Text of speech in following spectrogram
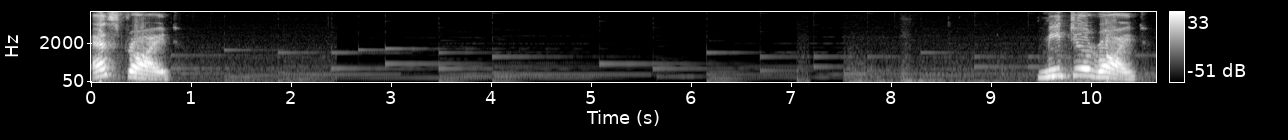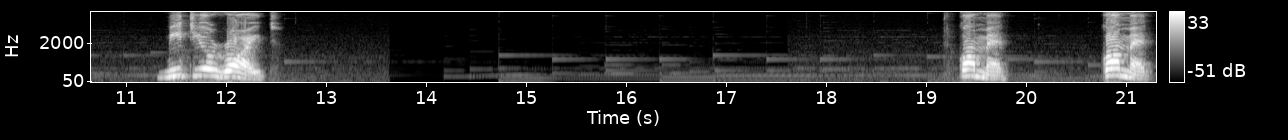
Asteroid meteoroid. Meteoroid. Comet. Comet.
